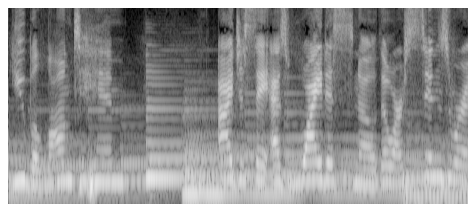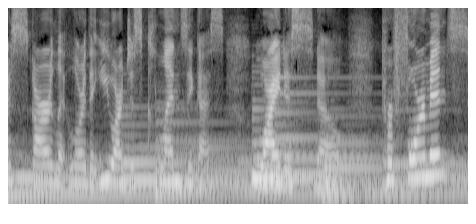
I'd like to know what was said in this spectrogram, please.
you belong to him. I just say, as white as snow, though our sins were as scarlet, Lord, that you are just cleansing us white as snow. Performance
